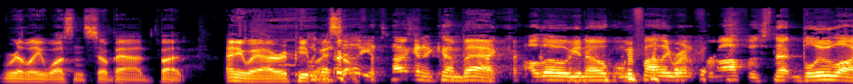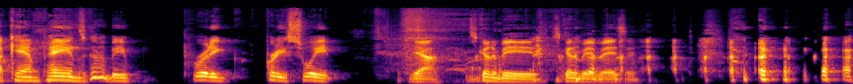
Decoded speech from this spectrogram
really wasn't so bad. But anyway, I repeat I myself. it's not going to come back. Although, you know, when we finally run for office, that blue law campaign is going to be pretty pretty sweet. Yeah, it's gonna be it's gonna be amazing.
